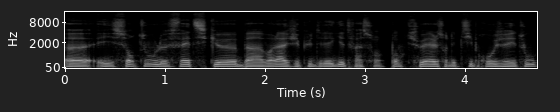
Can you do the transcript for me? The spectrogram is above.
Euh, et surtout le fait que bah voilà, j'ai pu déléguer de façon ponctuelle sur des petits projets et tout,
